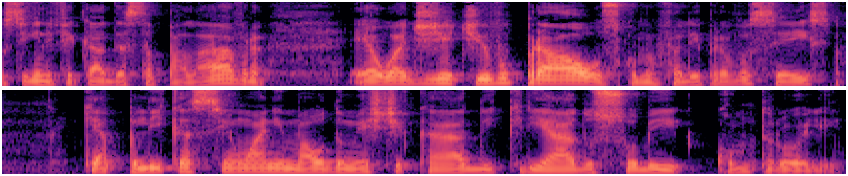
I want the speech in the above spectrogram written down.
significado desta palavra é o adjetivo praus, como eu falei para vocês, que aplica-se a um animal domesticado e criado sob controle.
